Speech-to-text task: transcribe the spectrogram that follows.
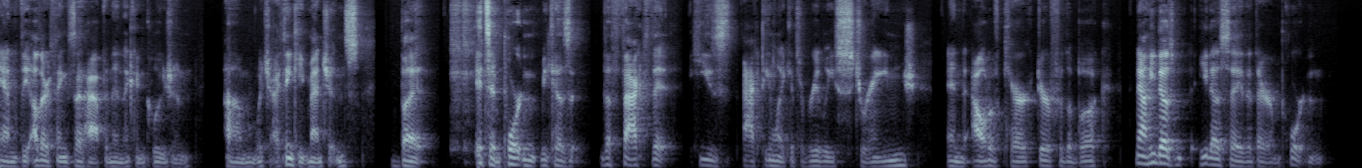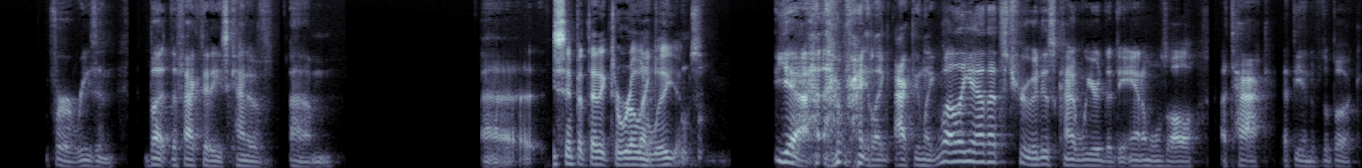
and the other things that happen in the conclusion, um, which I think he mentions. But it's important because the fact that he's acting like it's really strange and out of character for the book. Now he does he does say that they're important for a reason, but the fact that he's kind of um, uh, He's sympathetic to Rowan Like- Williams. yeah, right. Like acting like, well, yeah, that's true. It is kind of weird that the animals all attack at the end of the book.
